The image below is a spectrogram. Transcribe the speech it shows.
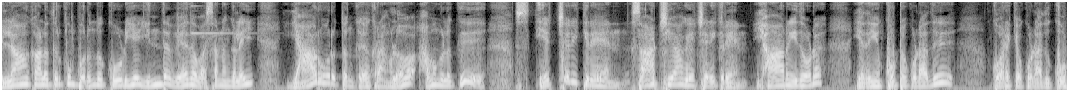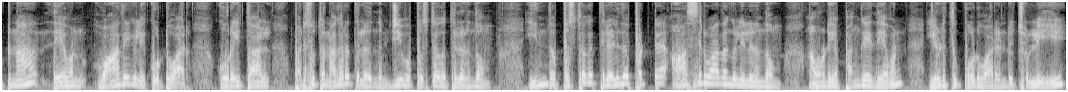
எல்லா காலத்திற்கும் பொருந்தக்கூடிய இந்த வேத வசனங்களை யார் ஒருத்தங்க கேட்குறாங்களோ அவங்களுக்கு எச்சரிக்கிறேன் சாட்சியாக எச்சரிக்கிறேன். யாரும் இதோட எதையும் கூட்டக்கூடாது. குறைக்கக்கூடாது. கூட்டுனா தேவன் வாதைகளை கூட்டுவார். குறைத்தால் பரிசுத்த நகரத்திலிருந்தும் ஜீவ புஸ்தகத்திலிருந்தும் இந்த புஸ்தகத்தில் எழுதப்பட்ட ஆசிர்வாதங்களிலிருந்தும் அவனுடைய பங்கை தேவன் எடுத்து போடுவார் என்று சொல்லி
